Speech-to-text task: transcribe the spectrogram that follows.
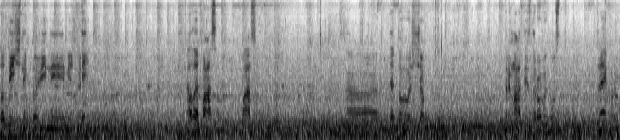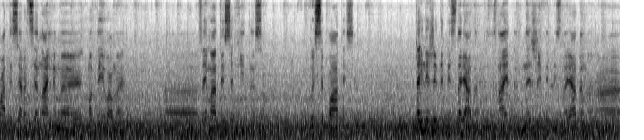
дотичних до війни між людей. Але базово, базово. Е, Для того, щоб тримати здоровий глузд, треба керуватися раціональними мотивами, е, займатися фітнесом, висипатися. Та й не жити під снарядами. Знаєте, не жити під снарядами, а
